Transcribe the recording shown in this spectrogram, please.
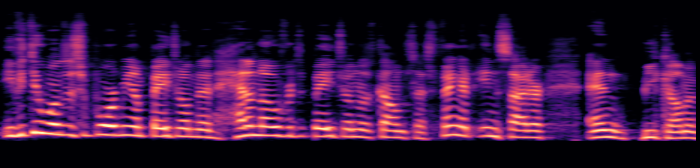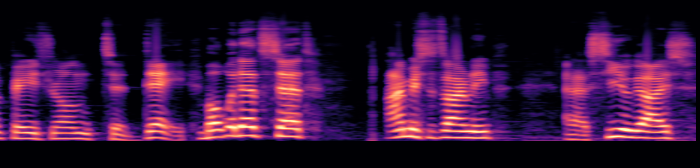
If you do want to support me on Patreon, then head on over to patreon.com slash Insider and become a Patreon today. But with that said, I'm Mr. Time Leap, and I see you guys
